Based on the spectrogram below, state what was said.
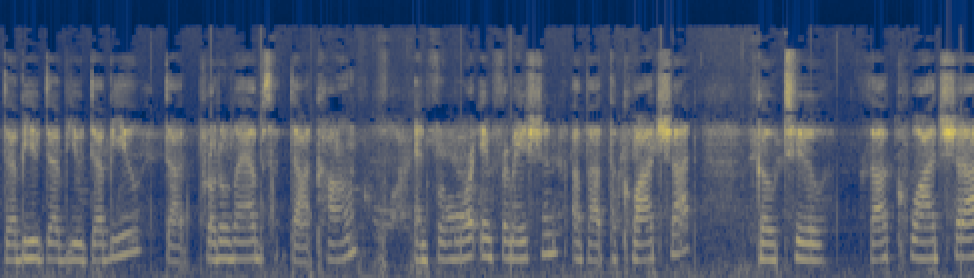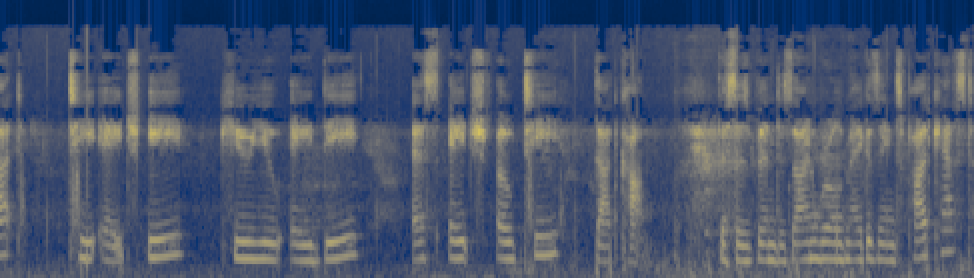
www.protolabs.com. And for more information about the Quad Shot, go to thequadshot.com T H E Q U A D S H O T dot com. This has been Design World Magazine's podcast.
